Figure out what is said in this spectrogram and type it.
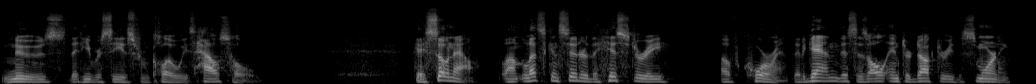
news that he receives from Chloe's household. Okay, so now um, let's consider the history of Corinth. And again, this is all introductory this morning.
